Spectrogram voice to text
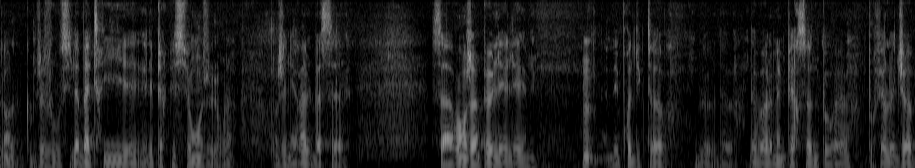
comme je joue aussi la batterie et, les percussions. Je, voilà. En général, bah, ça, ça, arrange un peu les, les, mm. les producteurs d'avoir la même personne pour, euh, pour faire le job.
